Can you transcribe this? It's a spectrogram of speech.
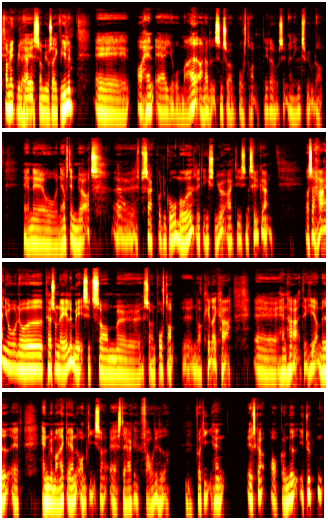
Som ikke ville have øh, Som jo så ikke ville. Øh, og han er jo meget anderledes end Søren Brostrøm. Det er der jo simpelthen ingen tvivl om. Han er jo nærmest en nørd, øh, sagt på den gode måde, lidt ingeniøragtig i sin tilgang. Og så har han jo noget personalemæssigt, som øh, Søren Brostrøm øh, nok heller ikke har. Øh, han har det her med, at han vil meget gerne omgive sig af stærke fagligheder, mm. fordi han elsker at gå ned i dybden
